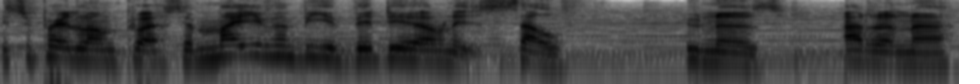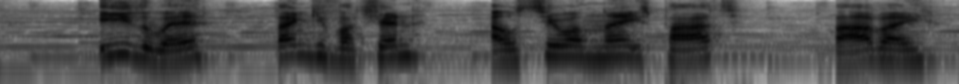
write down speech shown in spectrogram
it's a pretty long quest. It might even be a video on itself. Who knows? I don't know. Either way, thank you for watching. I'll see you on the next part. Bye bye.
